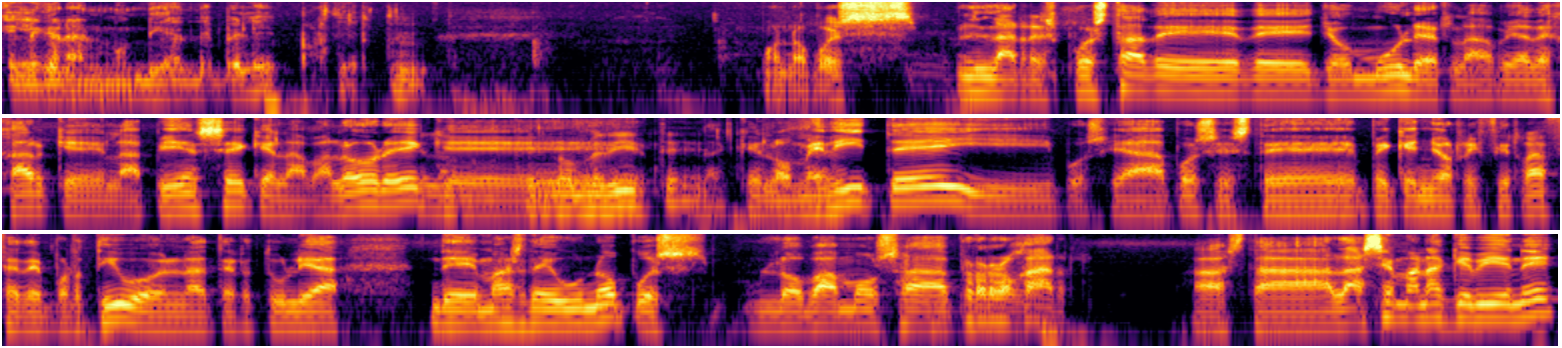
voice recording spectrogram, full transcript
el, gran mundial de Pelé, por cierto. Mm. Bueno, pues la respuesta de, John Muller la voy a dejar que la piense, que la valore, que, lo medite. Que lo medite y pues ya pues este pequeño rifirrafe deportivo en la tertulia de más de uno, pues lo vamos a prorrogar hasta la semana que viene,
